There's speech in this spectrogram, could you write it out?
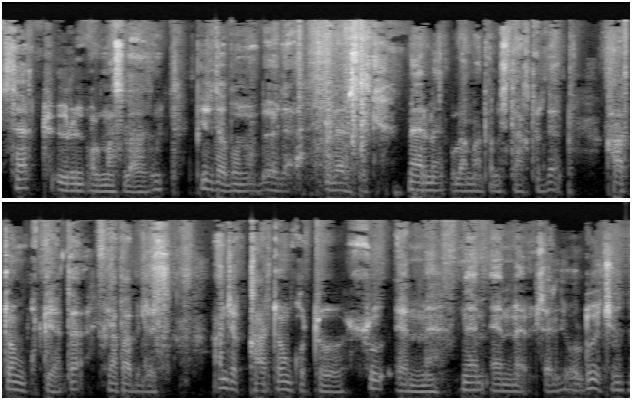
Sert ürün olması lazım. Bir de bunu böyle dilersek mermer bulamadığımız takdirde karton kutuya da yapabiliriz. Ancak karton kutu su emme, nem emme özelliği olduğu için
